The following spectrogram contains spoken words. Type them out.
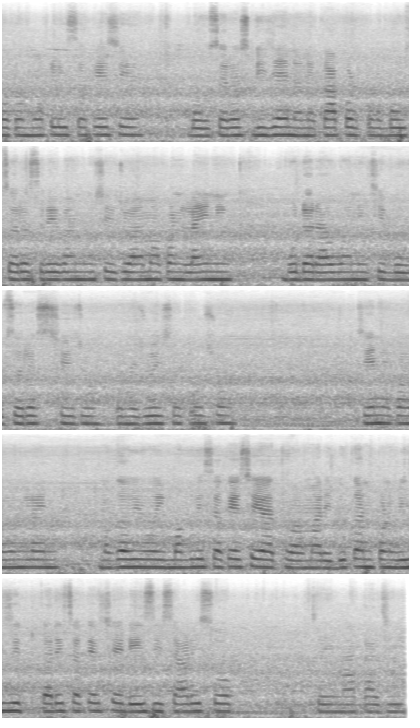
ફોટો મોકલી શકે છે. બહુ સરસ ડિઝાઇન અને કાપડ પણ બહુ સરસ રહેવાનું છે. જો આમાં પણ લાઇનિંગ બોર્ડર આવવાની છે, બહુ સરસ છે જો તમે જોઈ શકો છો. જેને પણ ઓનલાઈન મગાવી હોય મગાવી શકે છે અથવા અમારી દુકાન પણ વિઝિટ કરી શકે છે. Daisy sari shop. જય માતાજી.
